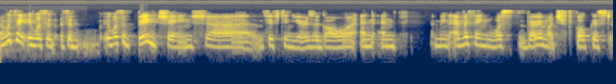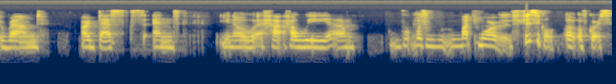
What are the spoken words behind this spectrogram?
I would say it was a, a it was a big change uh, 15 years ago, and and I mean everything was very much focused around our desks and you know how how we um, was much more physical, of course.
